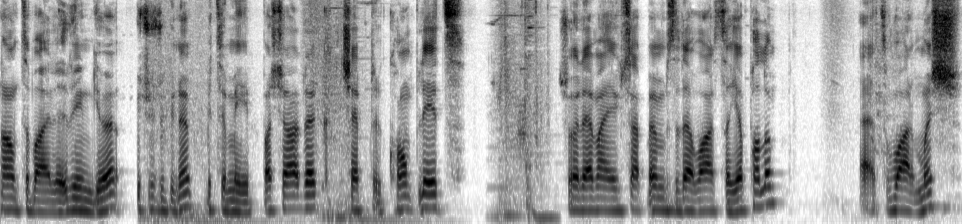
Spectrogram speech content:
an itibariyle dediğim gibi üçüncü günü bitirmeyi başardık. Chapter complete. Şöyle hemen yükseltmemizi de varsa yapalım. Evet varmış.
